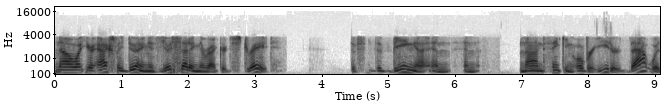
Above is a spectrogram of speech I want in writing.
no what you're actually doing is you're setting the record straight. The, the being a, an an non-thinking overeater that was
